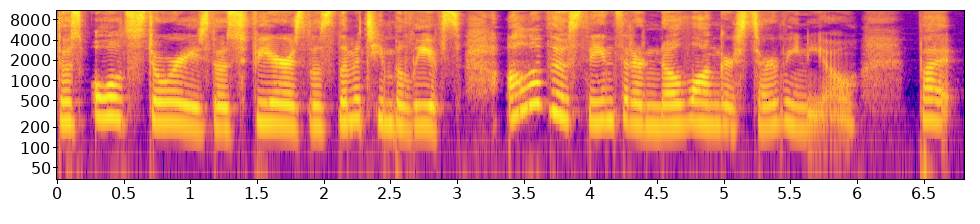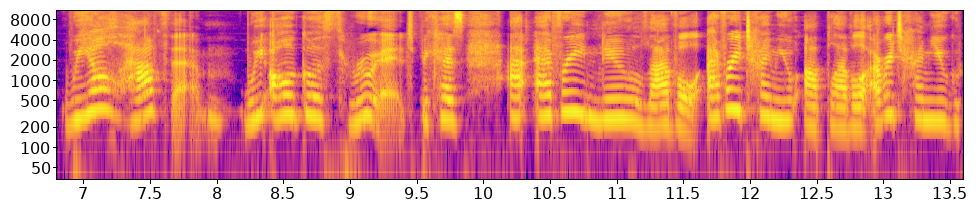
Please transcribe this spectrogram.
Those old stories, those fears, those limiting beliefs, all of those things that are no longer serving you. But we all have them. We all go through it because at every new level, every time you up level, every time you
